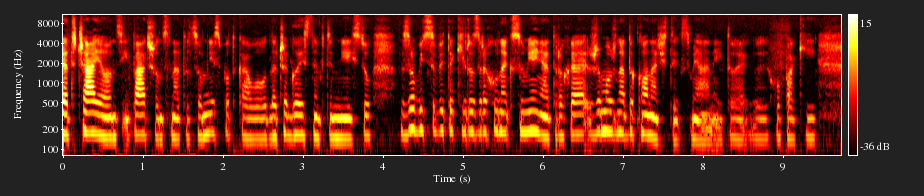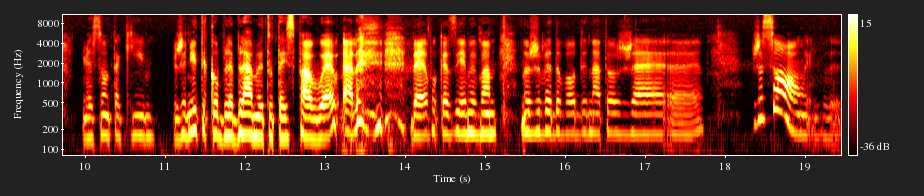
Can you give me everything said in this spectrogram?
doświadczając i patrząc na to, co mnie spotkało, dlaczego jestem w tym miejscu, zrobić sobie taki rozrachunek sumienia trochę, że można dokonać tych zmian. I to jakby chłopaki e, są taki, że nie tylko bleblamy tutaj z Pawłem, ale da- pokazujemy wam no, żywe dowody na to, że, e, że są jakby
